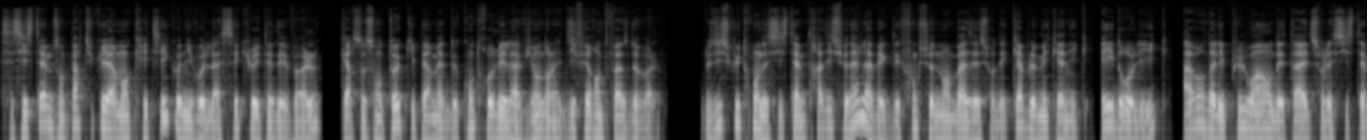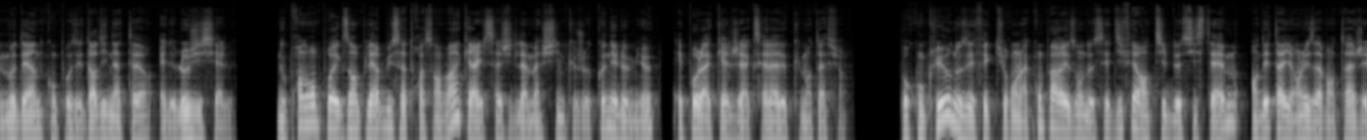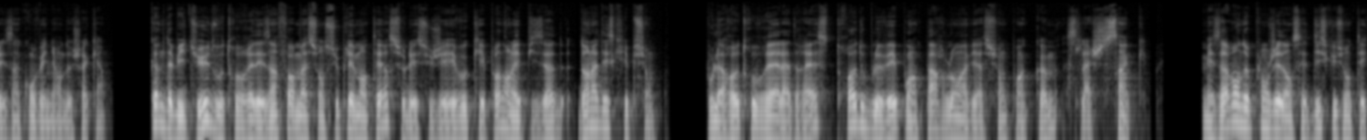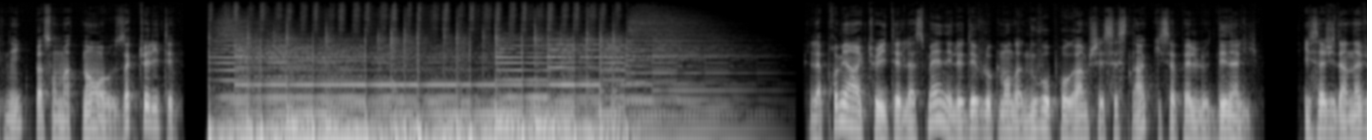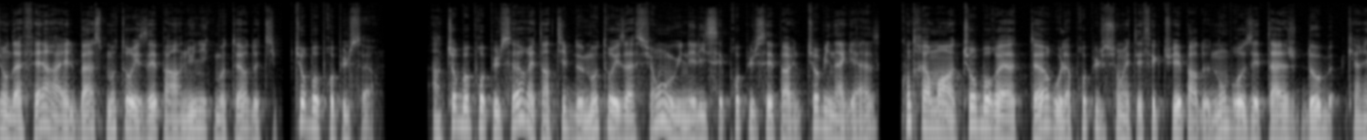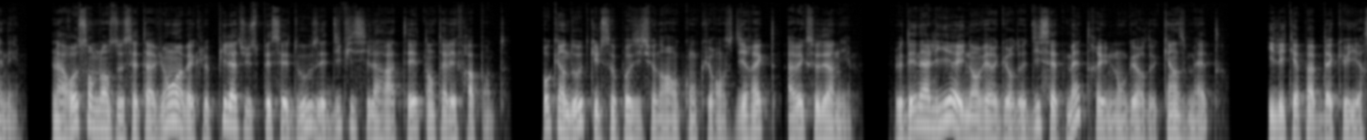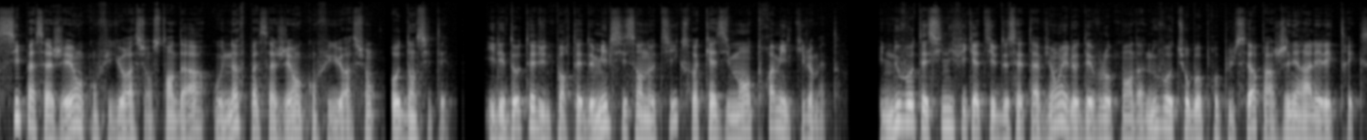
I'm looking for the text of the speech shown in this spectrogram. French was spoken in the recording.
Ces systèmes sont particulièrement critiques au niveau de la sécurité des vols, car ce sont eux qui permettent de contrôler l'avion dans les différentes phases de vol. Nous discuterons des systèmes traditionnels avec des fonctionnements basés sur des câbles mécaniques et hydrauliques avant d'aller plus loin en détail sur les systèmes modernes composés d'ordinateurs et de logiciels. Nous prendrons pour exemple l'Airbus A320 car il s'agit de la machine que je connais le mieux et pour laquelle j'ai accès à la documentation. Pour conclure, nous effectuerons la comparaison de ces différents types de systèmes en détaillant les avantages et les inconvénients de chacun. Comme d'habitude, vous trouverez des informations supplémentaires sur les sujets évoqués pendant l'épisode dans la description. Vous la retrouverez à l'adresse www.parlonsaviation.com/5. Mais avant de plonger dans cette discussion technique, passons maintenant aux actualités. La première actualité de la semaine est le développement d'un nouveau programme chez Cessna qui s'appelle le Denali. Il s'agit d'un avion d'affaires à aile basse motorisé par un unique moteur de type turbopropulseur. Un turbopropulseur est un type de motorisation où une hélice est propulsée par une turbine à gaz contrairement à un turboréacteur où la propulsion est effectuée par de nombreux étages d'aubes carénées. La ressemblance de cet avion avec le Pilatus PC-12 est difficile à rater tant elle est frappante. Aucun doute qu'il se positionnera en concurrence directe avec ce dernier. Le Denali a une envergure de 17 mètres et une longueur de 15 mètres. Il est capable d'accueillir 6 passagers en configuration standard ou 9 passagers en configuration haute densité. Il est doté d'une portée de 1600 nautiques, soit quasiment 3000 km. Une nouveauté significative de cet avion est le développement d'un nouveau turbopropulseur par General Electric.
